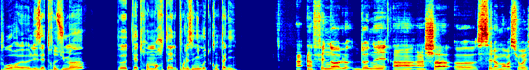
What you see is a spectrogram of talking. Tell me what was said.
pour euh, les êtres humains peut être mortelle pour les animaux de compagnie. Un, un phénol donné à un chat, euh, c'est la mort assurée.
